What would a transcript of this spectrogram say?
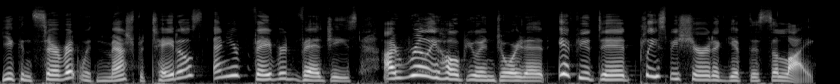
You can serve it with mashed potatoes and your favorite veggies. I really hope you enjoyed it. If you did, please be sure to give this a like.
